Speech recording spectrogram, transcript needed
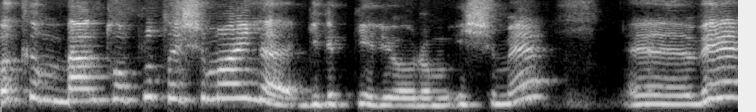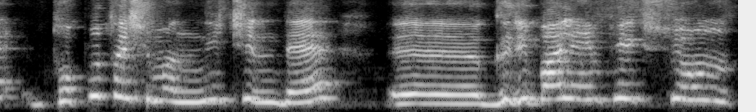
bakın ben toplu taşımayla gidip geliyorum işime e, ve toplu taşımanın içinde e, gribal enfeksiyon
